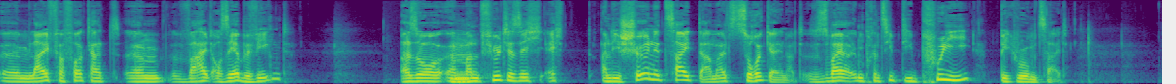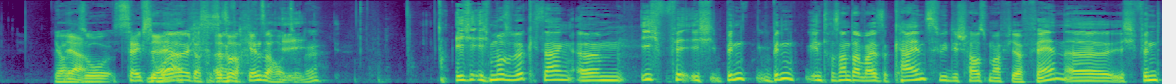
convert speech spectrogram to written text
ja. ähm, live verfolgt hat, ähm, war halt auch sehr bewegend. Also ähm, mhm. man fühlte sich echt an die schöne Zeit damals zurückerinnert. Das war ja im Prinzip die Pre-Big Room-Zeit. Ja, ja, so Save the ja, World, das ist also, einfach Gänsehaut, so, ne? Ich, ich muss wirklich sagen, ähm, ich, ich bin, bin interessanterweise kein Swedish House Mafia Fan. Äh, ich finde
